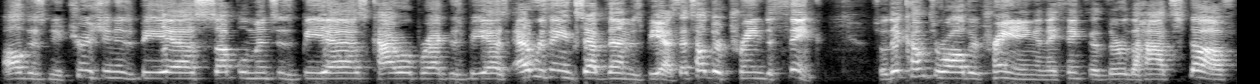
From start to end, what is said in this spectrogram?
All this nutrition is BS, supplements is BS, chiropractic is BS. Everything except them is BS. That's how they're trained to think. So they come through all their training and they think that they're the hot stuff,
